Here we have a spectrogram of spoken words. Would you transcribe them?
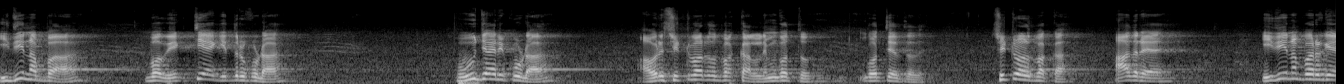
ಇದಿನಬ್ಬ, ಒಬ್ಬ ವ್ಯಕ್ತಿಯಾಗಿದ್ದರೂ ಕೂಡ ಪೂಜಾರಿ ಕೂಡ ಅವ್ರಿಗೆ ಸಿಟ್ಟು ಬರೋದು ಪಕ್ಕ ಅಲ್ಲ, ನಿಮ್ಗೆ ಗೊತ್ತು, ಗೊತ್ತಿರ್ತದೆ. ಸಿಟ್ಟು ಬರೋದು ಪಕ್ಕ. ಆದರೆ ಇದೀನೊಬ್ಬರಿಗೆ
